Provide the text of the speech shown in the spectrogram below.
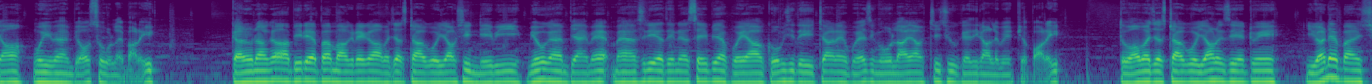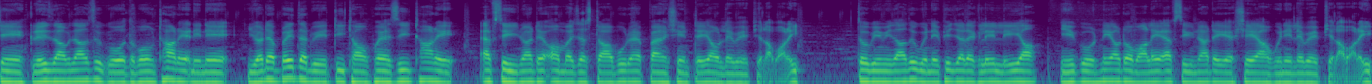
ကြောင်းဝေဖန်ပြောဆိုလိုက်ပါတယ်။ကန်နိုနာကပြီးတဲ့ဘက်မှာကလေးကမန်ချက်စတာကိုရောက်ရှိနေပြီးမြို့ကန်ပြိုင်မဲ့မန်စီးတီးအသင်းနဲ့ဆေးပြက်ပွဲအားဂိုးမရှိသေးကြောင်းတဲ့ပွဲစဉ်ကိုလာရောက်ကြည့်ရှုခဲ့သေးတာလည်းပဲဖြစ်ပါတယ်။တူအောင်မန်ချက်စတာကိုရောက်နေစဉ်အတွင်းယူရိုတဲ့ပန်ရှင်ဂလေးဇာမသားစုကိုသဘုံထားတဲ့အနေနဲ့ယူရိုတဲ့ပြည်သက်တွေတီထောင်ဖွဲ့စည်းထားတဲ့ FC United of Manchester ဘူးတဲ့ပန်ရှင်တယောက်လည်းပဲဖြစ်လာပါတယ်။တူပင်မိသားစုဝင်တွေဖြစ်ကြတဲ့ကလေး၄ယောက်ညီကို၂ယောက်တော့မှလည်း FC United ရဲ့ share ဝင်နေလည်းပဲဖြစ်လာပါတယ်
